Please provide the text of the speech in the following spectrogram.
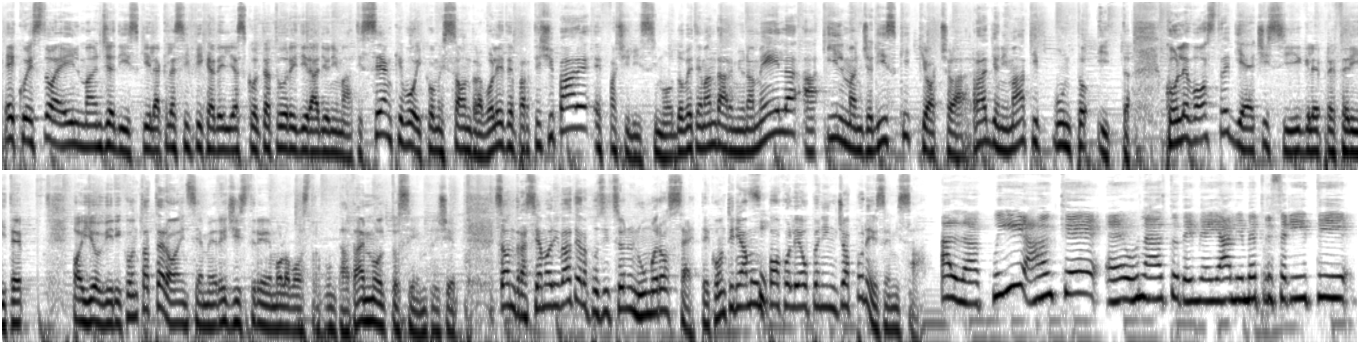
e questo è il Mangia Dischi, la classifica degli ascoltatori di Radio Animati. Se anche voi come Sondra volete partecipare è facilissimo, dovete mandarmi una mail a ilmangiadischi@radioanimati.it con le vostre 10 sigle preferite. Poi io vi ricontatterò e insieme registreremo la vostra puntata. È molto semplice. Sandra, siamo arrivati alla posizione numero 7. Continuiamo Sì. un po' con le opening giapponese, mi sa. Allora, qui anche è un altro dei miei anime preferiti,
